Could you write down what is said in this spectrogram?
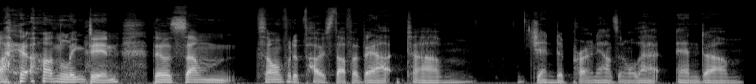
I, on LinkedIn. There was some someone put a post up about um, gender pronouns and all that, and um,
